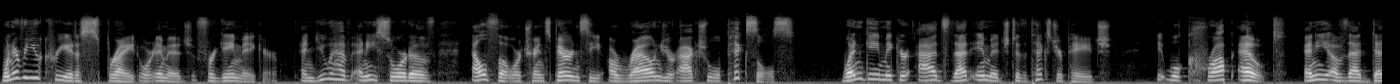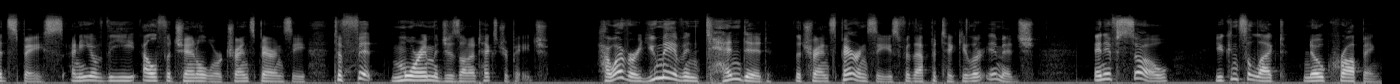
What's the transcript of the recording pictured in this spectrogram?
Whenever you create a sprite or image for GameMaker and you have any sort of alpha or transparency around your actual pixels, when GameMaker adds that image to the texture page, it will crop out any of that dead space, any of the alpha channel or transparency to fit more images on a texture page. However, you may have intended the transparencies for that particular image. And if so, you can select no cropping.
